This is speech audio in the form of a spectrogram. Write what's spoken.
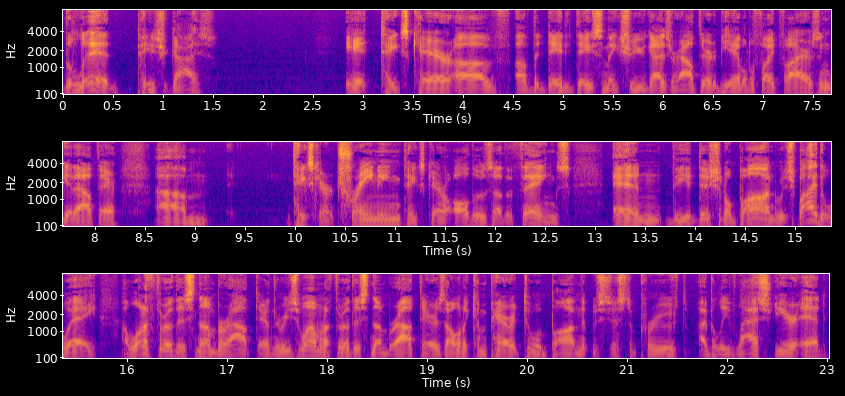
the lid pays your guys. It takes care of, of the day to day to make sure you guys are out there to be able to fight fires and get out there. Um, takes care of training, takes care of all those other things. And the additional bond, which, by the way, I want to throw this number out there. And the reason why I want to throw this number out there is I want to compare it to a bond that was just approved, I believe, last year, Ed.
